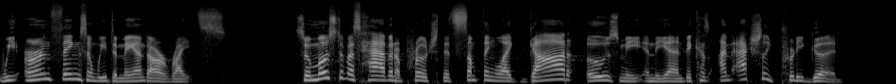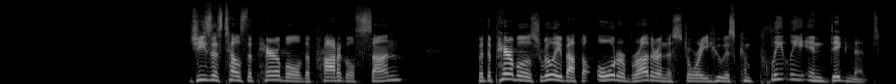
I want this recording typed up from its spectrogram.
We earn things and we demand our rights. So most of us have an approach that's something like God owes me in the end because I'm actually pretty good. Jesus tells the parable of the prodigal son, but the parable is really about the older brother in the story who is completely indignant.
